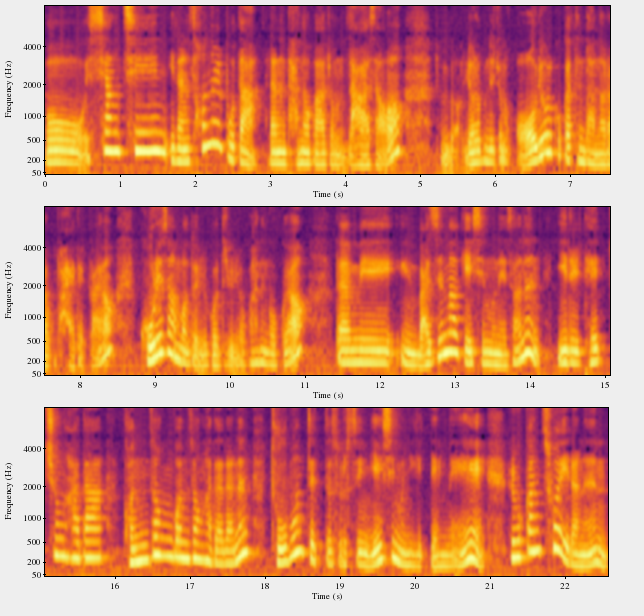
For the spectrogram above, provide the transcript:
어, 샹친이라는 선을 보다라는 단어가 좀 나와서 좀 여러분들이 좀 어려울 것 같은 단어라고 봐야 될까요? 고래서 한 번 더 읽어드리려고 하는 거고요. 그다음에 마지막 예시문에서는 이를 대충 하다, 건성건성하다라는 두 번째 뜻으로 쓰인 예시문이기 때문에 그리고 깐초이라는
